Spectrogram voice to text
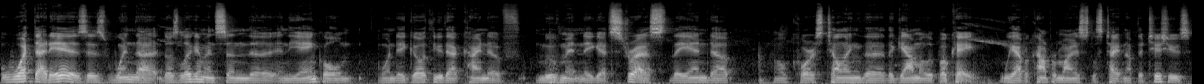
what that is is when that those ligaments in the in the ankle when they go through that kind of movement and they get stressed they end up of course telling the the gamma loop okay we have a compromise. Let's tighten up the tissues.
